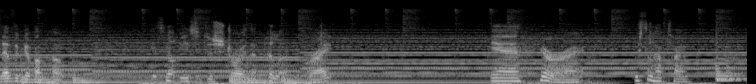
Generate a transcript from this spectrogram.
Never give up hope. It's not easy to destroy the pillar, right? Yeah, you're alright. We still have time.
